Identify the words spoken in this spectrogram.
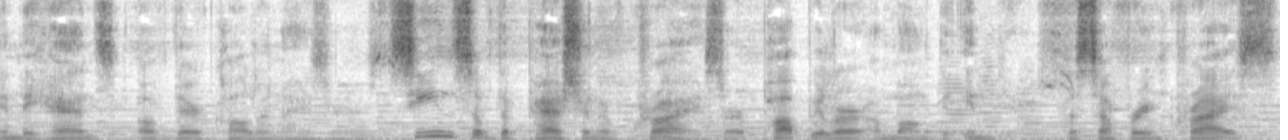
in the hands of their colonizers. Scenes of the Passion of Christ are popular among the Indios. The suffering Christ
